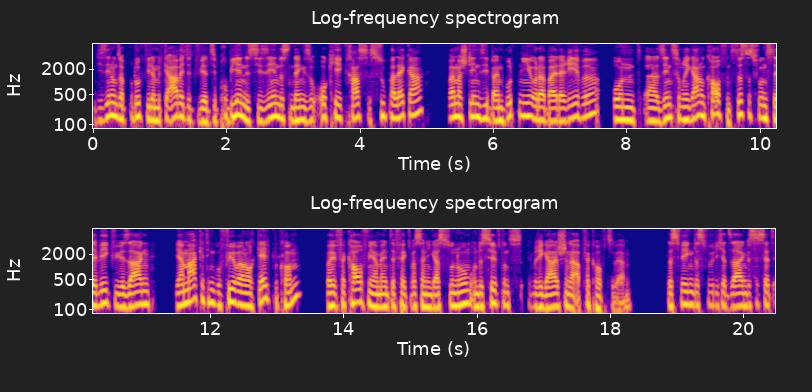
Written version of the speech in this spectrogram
die sehen unser Produkt, wie damit gearbeitet wird. Sie probieren es, sie sehen das und denken so, okay, krass, ist super lecker. Auf einmal stehen sie beim Butni oder bei der Rewe und äh, sehen es im Regal und kaufen es. Das ist für uns der Weg, wie wir sagen, wir haben Marketing, wofür wir noch Geld bekommen, weil wir verkaufen ja im Endeffekt was an die Gastronomen und es hilft uns im Regal schneller abverkauft zu werden. Deswegen, das würde ich jetzt sagen, das ist jetzt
